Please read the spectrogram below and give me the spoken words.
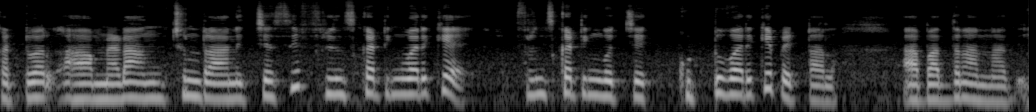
కట్ వర్క్ ఆ మెడ అంచుని రానిచ్చేసి ఫ్రిన్స్ కటింగ్ వరకే ఫ్రిన్స్ కటింగ్ వచ్చే కుట్టు వరకే పెట్టాలి ఆ బద్దన అన్నది.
